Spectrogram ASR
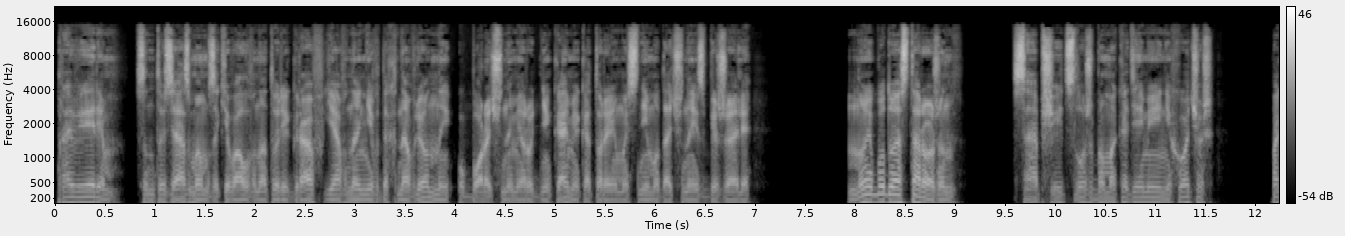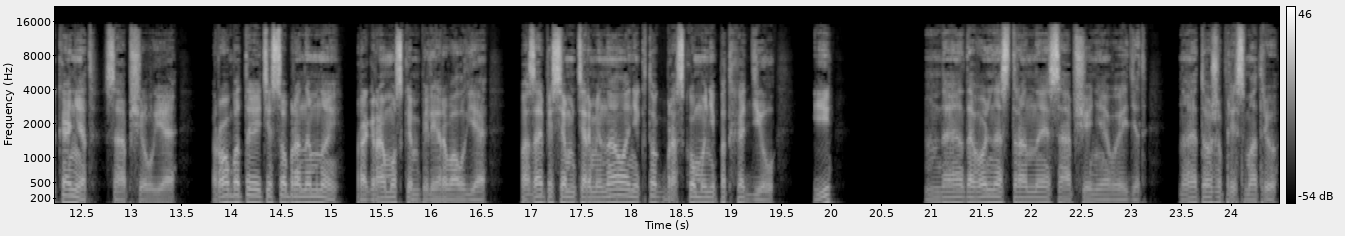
«Проверим», — с энтузиазмом закивал в натуре граф, явно не вдохновленный уборочными рудниками, которые мы с ним удачно избежали. «Ну и буду осторожен». «Сообщить службам Академии не хочешь?» «Пока нет», — сообщил я. «Роботы эти собраны мной. Программу скомпилировал я. По записям терминала никто к броскому не подходил. И...» «Да, довольно странное сообщение выйдет. Но я тоже присмотрю.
